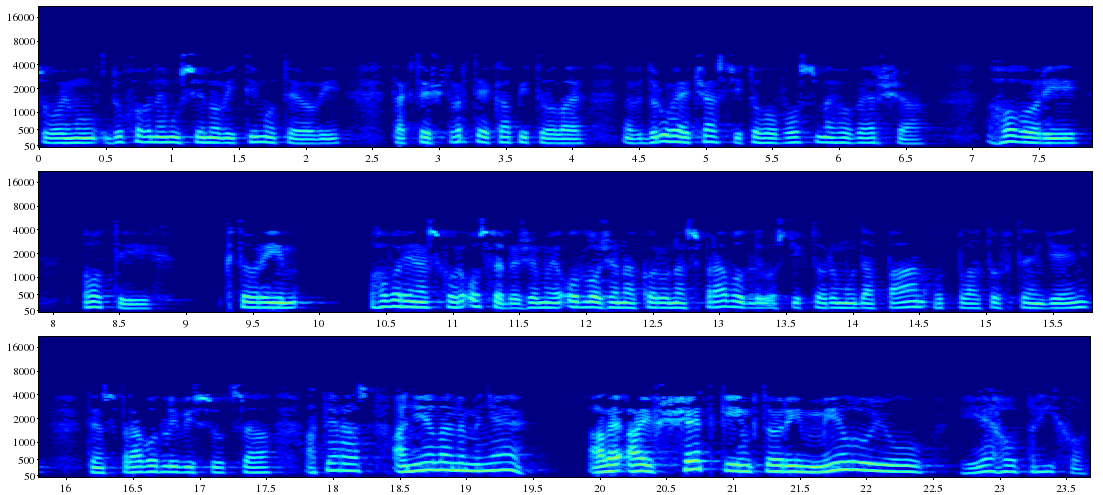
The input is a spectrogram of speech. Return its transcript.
svojmu duchovnému synovi Timoteovi, tak to je v 4. kapitole, v druhej časti toho 8. verša, hovorí o tých, ktorým hovorí naskôr o sebe, že mu je odložená koruna spravodlivosti, ktorú mu dá pán odplato v ten deň, ten spravodlivý sudca. A teraz, a nie len mne, ale aj všetkým, ktorí milujú jeho príchod.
